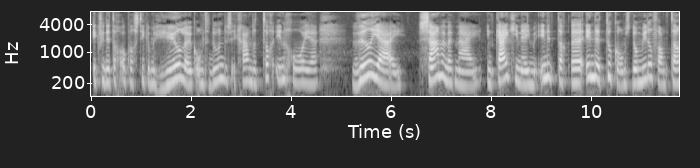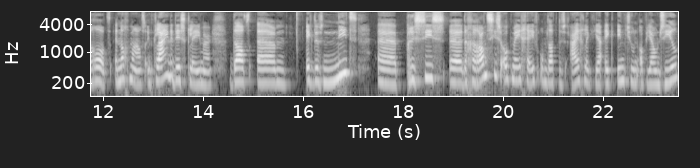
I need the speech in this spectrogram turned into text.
ik vind dit toch ook wel stiekem heel leuk om te doen. Dus ik ga hem er toch ingooien. Wil jij samen met mij een kijkje nemen in de, uh, in de toekomst door middel van tarot? En nogmaals, een kleine disclaimer dat. Um, ik dus niet uh, precies uh, de garanties ook meegeef. Omdat dus eigenlijk ja, ik intune op jouw ziel.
